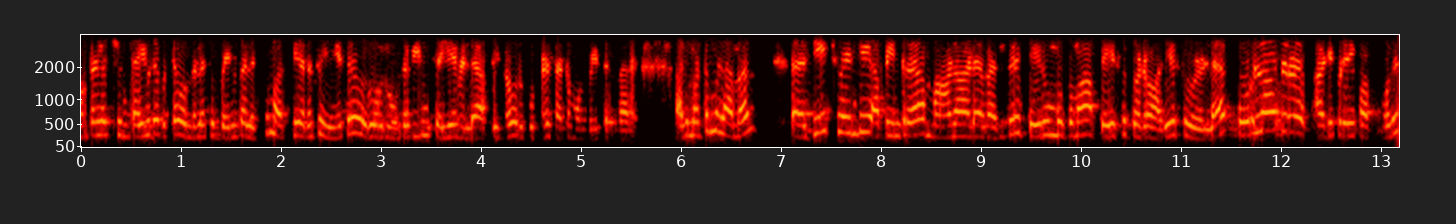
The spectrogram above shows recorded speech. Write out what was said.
ஒன்றரை லட்சம் கைவிடப்பட்ட ஒன்றரை லட்சம் பெண்களுக்கு மத்திய அரசு ஏதோ ஒரு உதவியும் செய்யவில்லை அப்படின்ற ஒரு குற்றச்சாட்டு முன்வைத்திருந்தாரு. அது மட்டும் இல்லாம ஜி டுவெண்டி அப்படின்ற மாநாட வந்து பெருமுகமா பேசப்படும் அதே சூழல்ல பொருளாதார அடிப்படையில் பார்க்கும்போது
